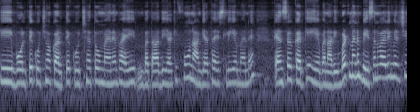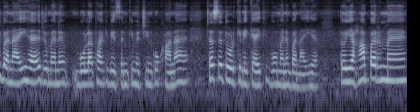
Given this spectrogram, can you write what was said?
कि बोलते कुछ हैं करते कुछ हैं तो मैंने भाई बता दिया कि फ़ोन आ गया था, इसलिए मैंने कैंसिल करके ये बना रही हूँ। बट मैंने बेसन वाली मिर्ची बनाई है, जो मैंने बोला था कि बेसन की मिर्ची इनको खाना है छत से तोड़ के लेके आई थी, वो मैंने बनाई है। तो यहाँ पर मैं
